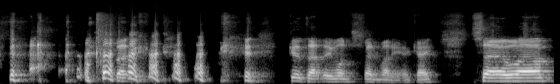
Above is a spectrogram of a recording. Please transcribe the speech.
but good that they want to spend money. Okay, so um,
